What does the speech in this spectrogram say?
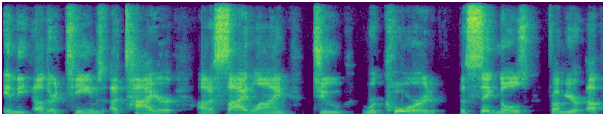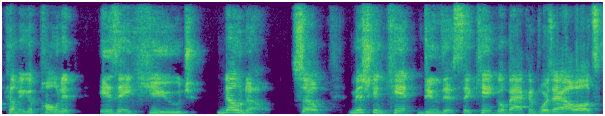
in the other team's attire on a sideline to record the signals from your upcoming opponent is a huge no no. So Michigan can't do this. They can't go back and forth. Say, oh, well, it's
